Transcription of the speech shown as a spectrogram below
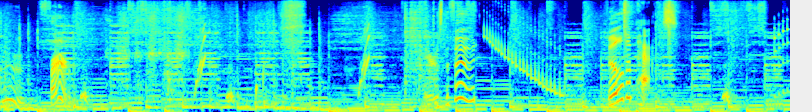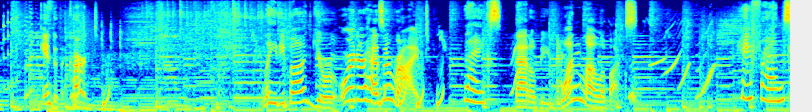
Hmm, firm. There's the food. Fill the packs. Into the cart. Ladybug, your order has arrived. Thanks. That'll be one Lullabucks. Hey, friends,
